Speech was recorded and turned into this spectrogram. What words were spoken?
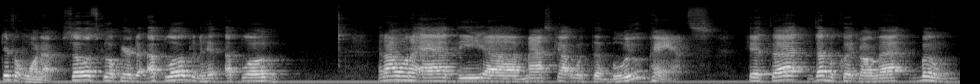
different one up. So let's go up here to upload and hit upload and I want to add the uh, mascot with the blue pants. Hit that, double click on that, boom.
